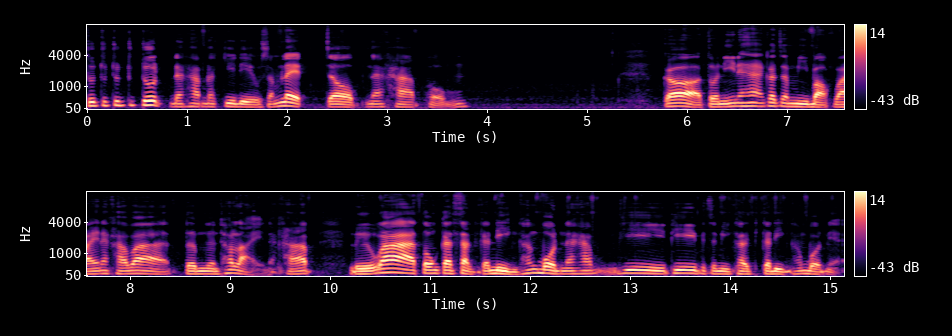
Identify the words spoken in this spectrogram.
ตุ๊ดๆๆๆนะครับลักกี้ดีลสำเร็จจบนะครับผม ก็ตัวนี้นะฮะก็จะมีบอกไว้นะครับว่าเติมเงินเท่าไหร่นะครับ หรือว่าตรงกระสั่นกระดิ่งข้างบนนะครับ ที่ที่จะมีกระดิ่งข้างบนเนี่ย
